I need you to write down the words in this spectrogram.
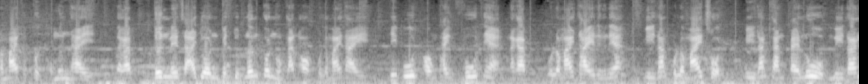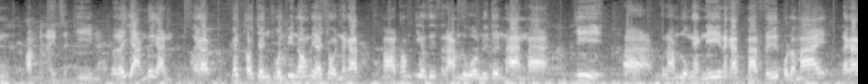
ลไม้สดๆของเมืองไทยนะครับเดือนเมษายนเป็นจุดเริ่มต้นของการออกผลไม้ไทย ที่บูธของไทยฟู้ดเนี่ยนะครับผลไม้ไทยในวันนี้มีทั้งผลไม้สด มีทั้งการแปรรูป มีทั้งทำเป็นไอศครีมหลายอย่างด้วยกันนะครับก็ขอเชิญชวนพี่น้องประชาชนนะครับ มาท่องเที่ยวที่สนามหลวงหรือเดินทางมาที่สนามหลวงแห่งนี้นะครับ มาซื้อผลไม้นะครับ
